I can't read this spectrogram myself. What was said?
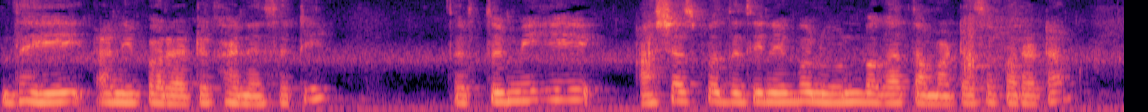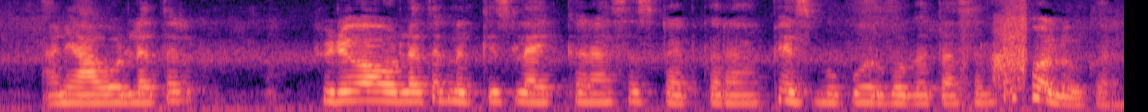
दही आणि पराठे खाण्यासाठी. तर तुम्हीही अशाच पद्धतीने बनवून बघा टमाट्याचा पराठा. आणि आवडला तर व्हिडिओ आवडला तर नक्कीच लाईक करा सबस्क्राईब करा. फेसबुकवर बघत असाल तर फॉलो करा.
